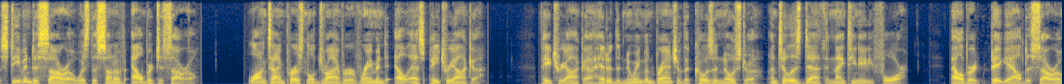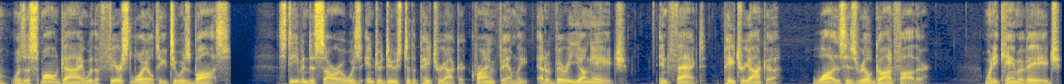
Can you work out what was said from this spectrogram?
Stephen DiSarro was the son of Albert DiSarro, longtime personal driver of Raymond L.S. Patriarca. Patriarca headed the New England branch of the Cosa Nostra until his death in 1984. Albert Big Al DiSarro was a small guy with a fierce loyalty to his boss. Stephen DiSarro was introduced to the Patriarca crime family at a very young age. In fact, Patriarca was his real godfather. When he came of age,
